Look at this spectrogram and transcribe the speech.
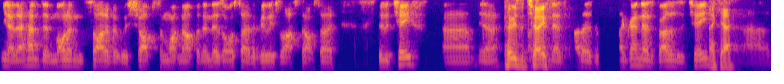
you know, they have the modern side of it with shops and whatnot, but then there's also the village lifestyle. So there's a chief. Um, you know, who's the chief? granddad's brother, my granddad's brother's a chief. Okay, Um,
